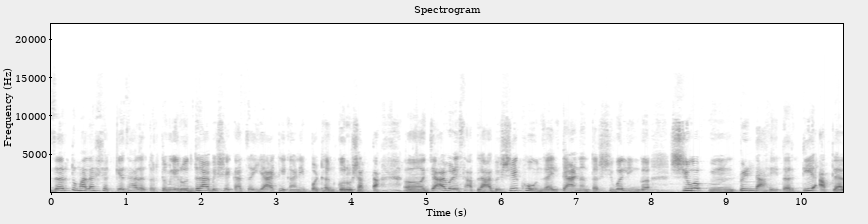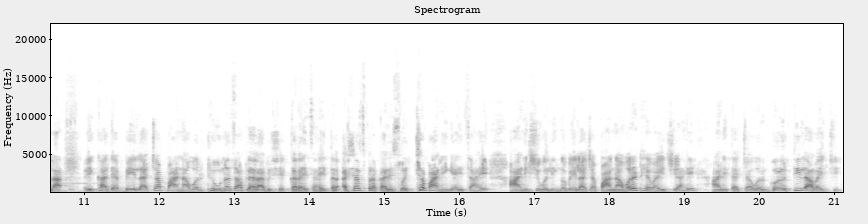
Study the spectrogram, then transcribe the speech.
जर तुम्हाला शक्य झालं तर तुम्ही रुद्राभिषेकाचं या ठिकाणी पठन करू शकता. ज्या वेळेस आपला अभिषेक होऊन जाईल त्यानंतर शिवलिंग शिव पिंड आहे तर ती आपल्याला एखाद्या बेलाच्या पानावर ठेवूनच आपल्याला अभिषेक करायचा आहे. तर अशाच प्रकारे स्वच्छ पाणी घ्यायचं आहे आणि शिवलिंग बेलाच्या पानावर ठेवायची आहे आणि त्याच्यावर गळती लावायची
